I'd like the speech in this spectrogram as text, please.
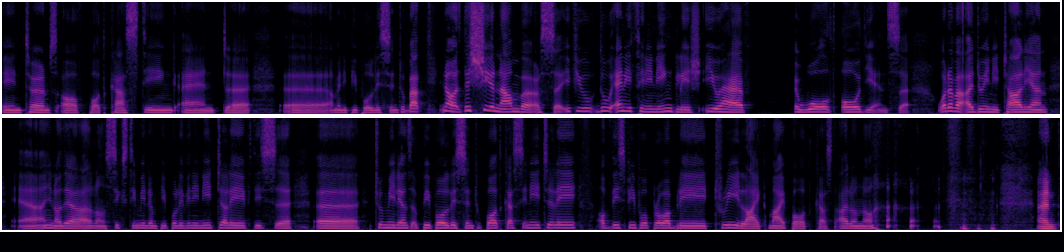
in terms of podcasting and uh, uh, how many people listen to. But you know, the sheer numbers. Uh, if you do anything in English, you have a world audience. Whatever I do in Italian, uh, you know, there are I don't know 60 million people living in Italy. If these uh, uh, two millions of people listen to podcasts in Italy, of these people, probably three like my podcast. I don't know. and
